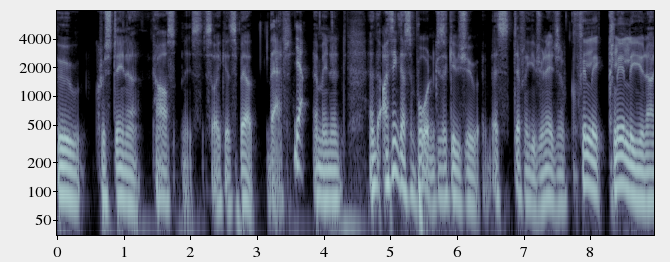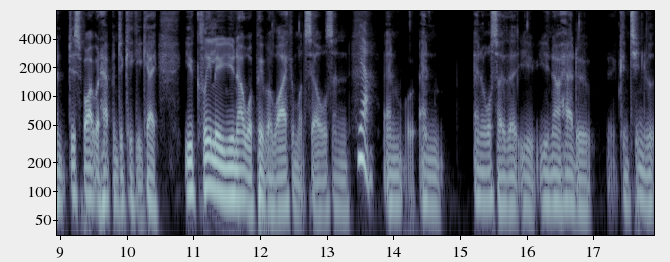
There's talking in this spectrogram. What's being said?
who Kristina Karlsson is. So like it's about that. Yeah. I mean, and, and I think that's important because it gives you, it definitely gives you an edge. And clearly, clearly, you know, despite what happened to kikki.K, you clearly, you know what people like and what sells and, Yeah. and and and also that you you know how to continue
